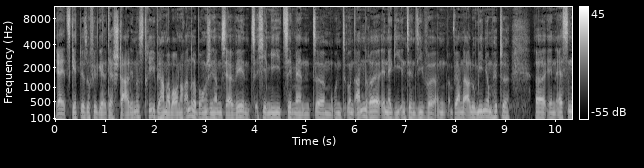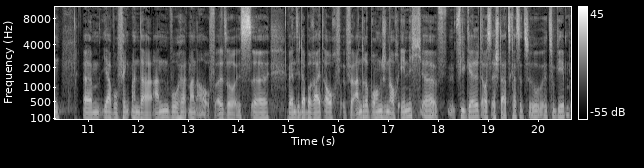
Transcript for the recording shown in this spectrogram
ja jetzt gebt ihr so viel Geld der Stahlindustrie. Wir haben aber auch noch andere Branchen, die haben es ja erwähnt, Chemie, Zement ähm, und, und andere Energieintensive intensive, wir haben eine Aluminiumhütte äh, in Essen. Ähm, ja, wo fängt man da an, wo hört man auf? Also ist, äh, wären Sie da bereit, auch für andere Branchen auch ähnlich äh, viel Geld aus der Staatskasse zu, zu geben?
